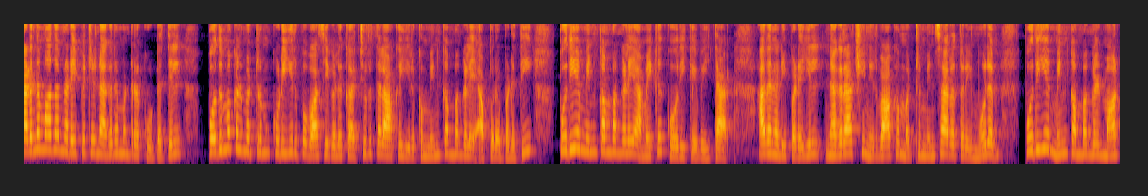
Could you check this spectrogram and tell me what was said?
கடந்த மாதம் நடைபெற்ற நகரமன்ற கூட்டத்தில் பொதுமக்கள் மற்றும் குடியிருப்பு வாசிகளுக்கு அச்சுறுத்தலாக இருக்கும் மின்கம்பங்களை அப்புறப்படுத்தி புதிய மின்கம்பங்களை அமைக்க கோரிக்கை வைத்தார். அதன் அடிப்படையில் நகராட்சி நிர்வாகம் மற்றும் மின்சாரத்துறை மூலம் புதிய மின்கம்பங்கள் மாற்ற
